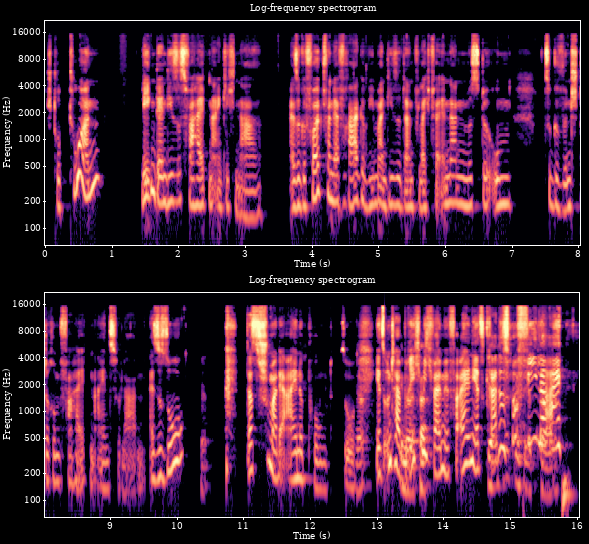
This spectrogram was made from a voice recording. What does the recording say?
Strukturen legen denn dieses Verhalten eigentlich nahe. Also gefolgt von der Frage, wie man diese dann vielleicht verändern müsste, um zu gewünschterem Verhalten einzuladen. Also so, ja. das ist schon mal der eine Punkt. So, ja. jetzt unterbrich genau, mich, weil mir fallen jetzt gerade ja, so viele ein.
